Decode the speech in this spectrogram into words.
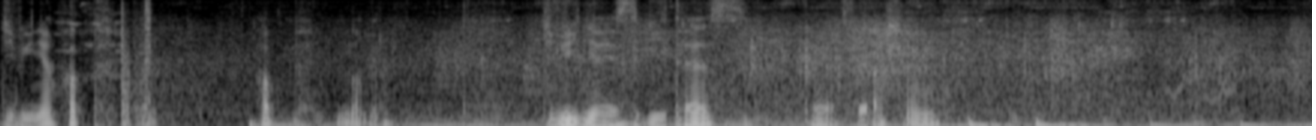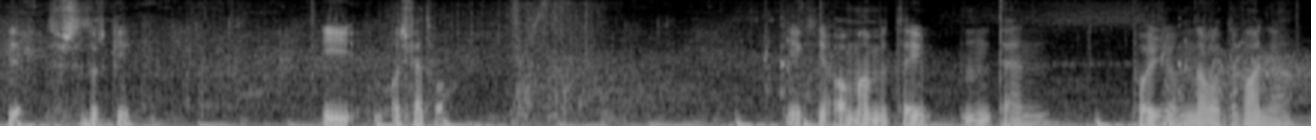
Dźwignia, hop. Hop, dobra. Dźwignia jest gites. Okej, otwiera się. Je, słyszę córki. I o światło. Pięknie, o mamy tutaj mm, ten poziom naładowania.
